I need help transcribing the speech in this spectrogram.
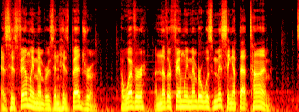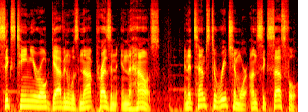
as his family members in his bedroom. However, another family member was missing at that time. 16 year old Gavin was not present in the house and attempts to reach him were unsuccessful.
